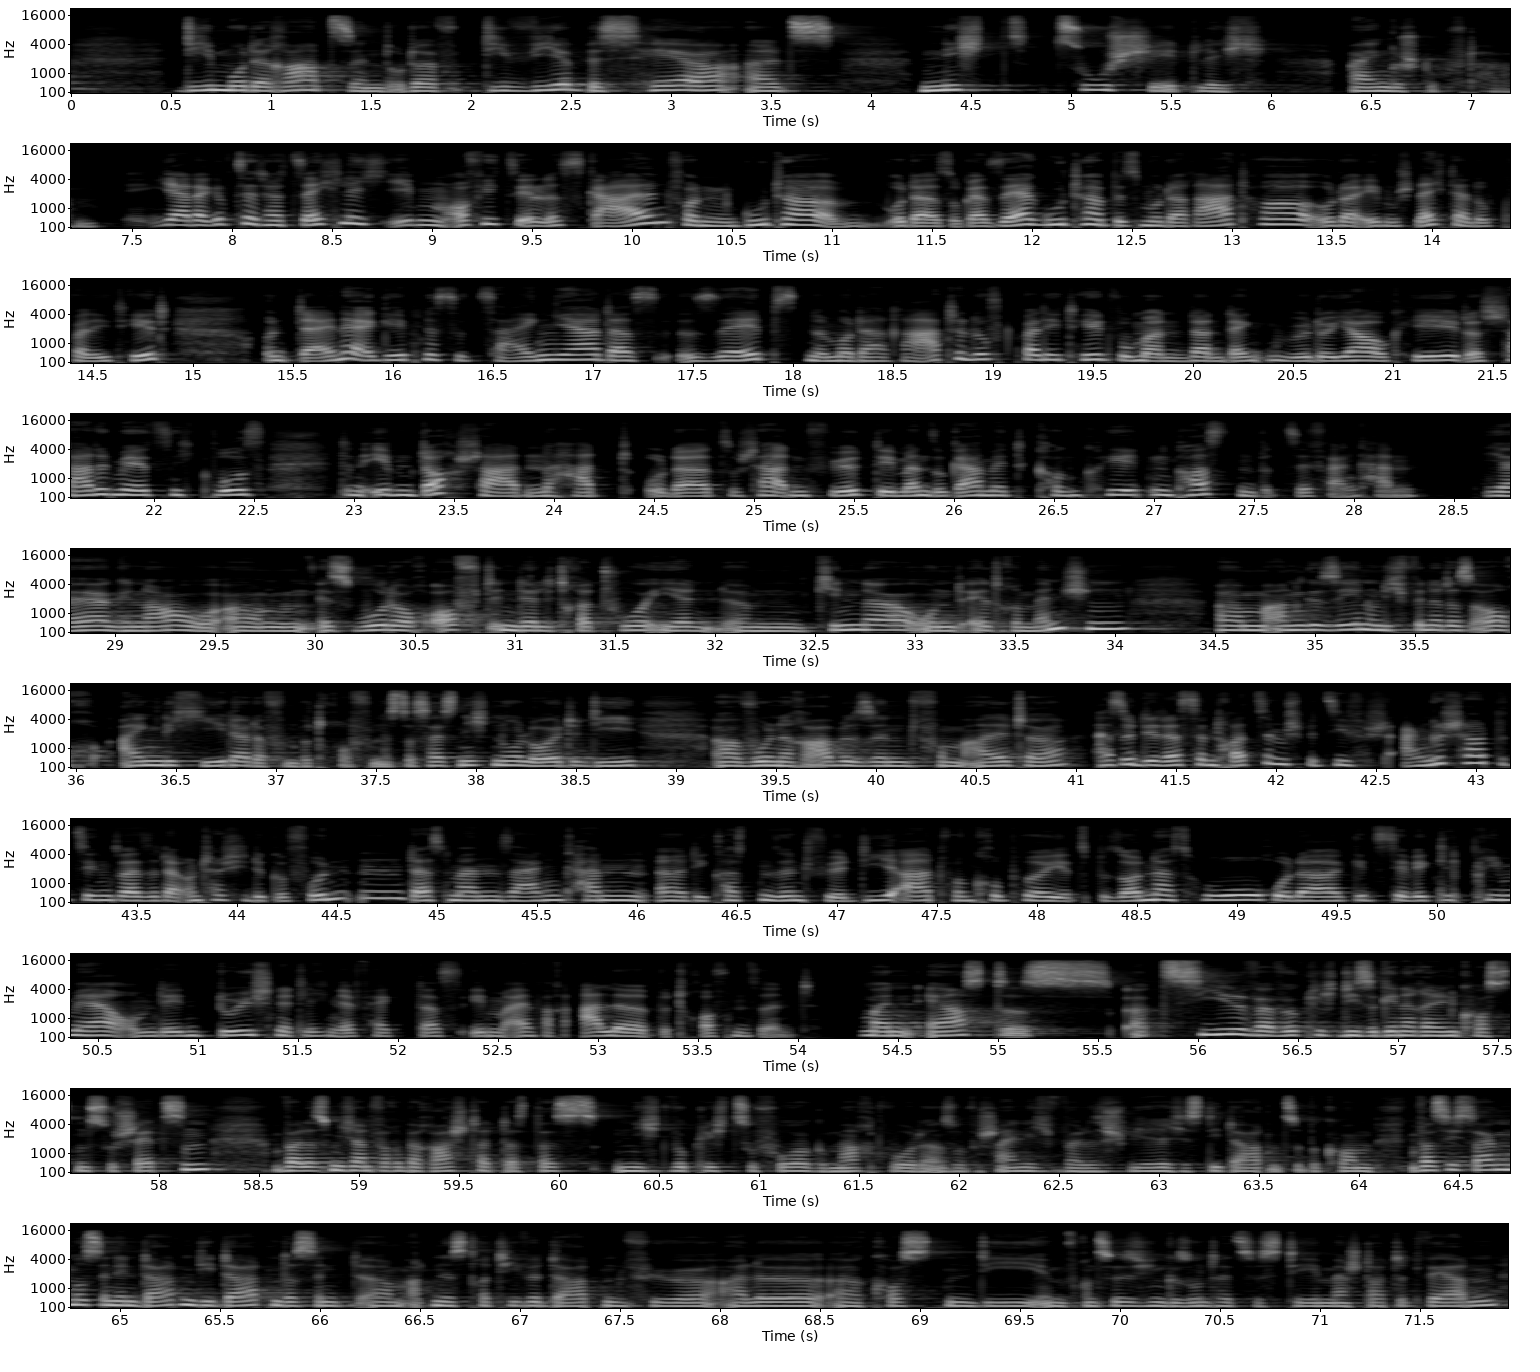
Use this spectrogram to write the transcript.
die moderat sind oder die wir bisher als nicht zu schädlich eingestuft haben. Ja, da gibt es ja tatsächlich eben offizielle Skalen von guter oder sogar sehr guter bis moderator oder eben schlechter Luftqualität. Und deine Ergebnisse zeigen ja, dass selbst eine moderate Luftqualität, wo man dann denken würde, ja, okay, das schadet mir jetzt nicht groß, dann eben doch Schaden hat oder zu Schaden führt, den man sogar mit konkreten Kosten beziffern kann. Ja, ja, genau. Ähm, es wurde auch oft in der Literatur eher ähm, Kinder und ältere Menschen ähm, angesehen. Und ich finde, dass auch eigentlich jeder davon betroffen ist. Das heißt nicht nur Leute, die äh, vulnerabel sind vom Alter. Hast du dir das dann trotzdem spezifisch angeschaut, beziehungsweise da Unterschiede gefunden, dass man sagen kann, äh, die Kosten sind für die Art von Gruppe jetzt besonders hoch oder geht es dir wirklich primär um den durchschnittlichen Effekt, dass eben einfach alle betroffen sind? Mein erstes äh, Ziel war wirklich, diese generellen Kosten zu schätzen, weil es mich einfach überrascht hat, dass das nicht wirklich zuvor gemacht wurde. Also wahrscheinlich, weil es schwierig ist, die Daten zu bekommen. Was ich sagen muss in den Daten, die Daten, das sind ähm, administrative Daten für alle äh, Kosten, die im französischen Gesundheitssystem erstattet werden.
